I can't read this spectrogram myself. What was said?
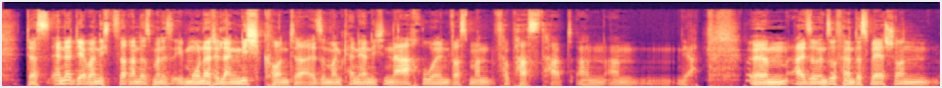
das ändert ja aber nichts daran, dass man es eben monatelang nicht konnte. Also man kann ja nicht nachholen, was man verpasst hat an, an ja. Ähm, also insofern, das wäre schon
